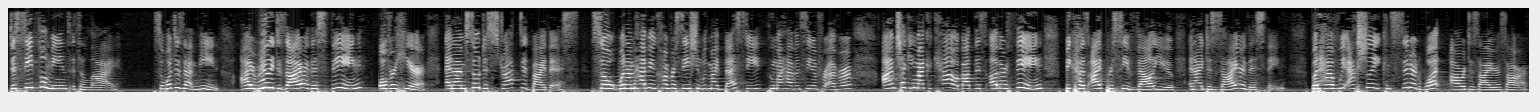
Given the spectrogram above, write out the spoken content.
Deceitful means it's a lie. So what does that mean? I really desire this thing over here, and I'm so distracted by this so when I'm having a conversation with my bestie, whom I haven't seen in forever, I'm checking my Kakao about this other thing because I perceive value and I desire this thing. But have we actually considered what our desires are?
